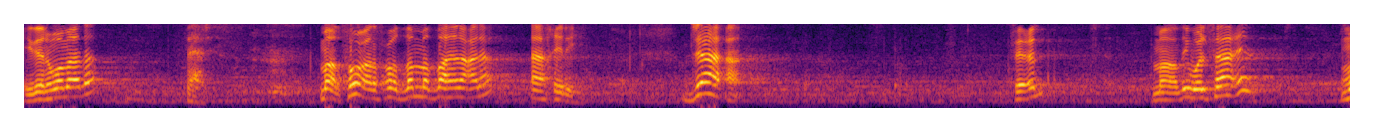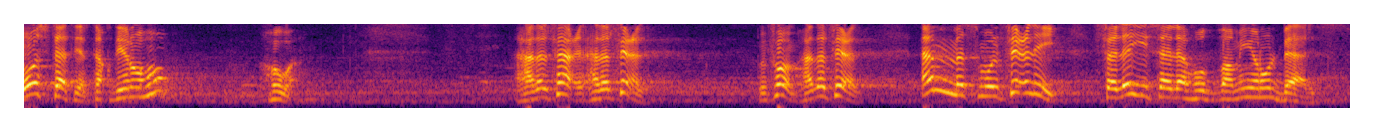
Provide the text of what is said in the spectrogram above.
إذن هو ماذا؟ بارز مرفوع رفعه الضم الظاهرة على آخره. جاء فعل ماضي والفاعل مستتر تقديره هو. هذا الفاعل هذا الفعل. مفهوم؟ هذا الفعل. أما اسم الفعل فليس له الضمير البارز.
